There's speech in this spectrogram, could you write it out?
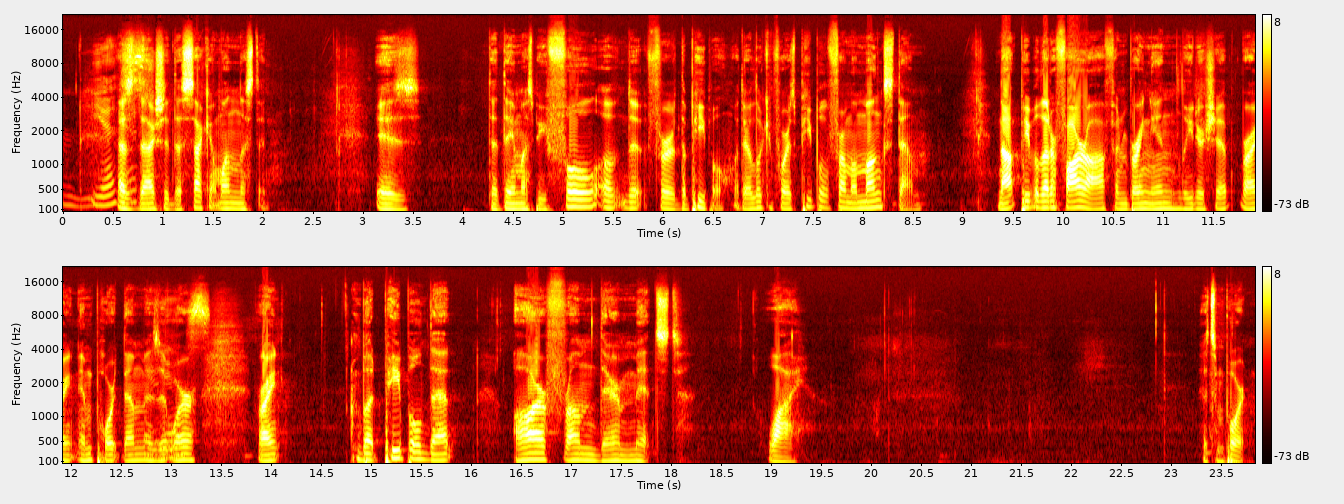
Mm-hmm. Yes. As the, actually the second one listed is that they must be full of the for the people. What they're looking for is people from amongst them, not people that are far off and bring in leadership, right? Import them, as it were, right? But people that are from their midst. Why? It's important.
